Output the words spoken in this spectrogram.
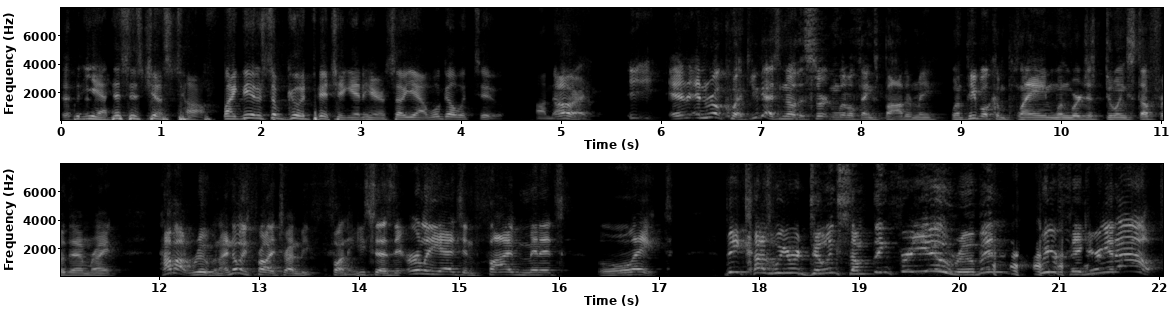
but yeah, this is just tough. Like there's some good pitching in here. So yeah, we'll go with two on that. All right. And, and, real quick, you guys know that certain little things bother me when people complain when we're just doing stuff for them, right? How about Ruben? I know he's probably trying to be funny. He says the early edge in five minutes late because we were doing something for you, Ruben. we were figuring it out.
